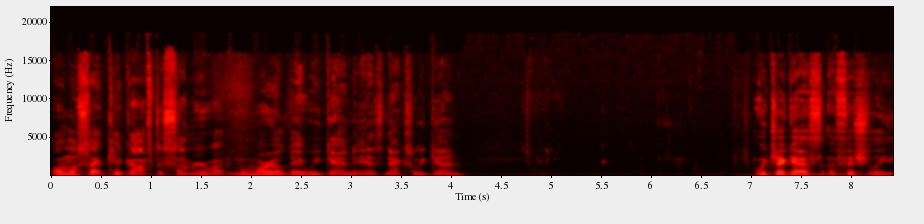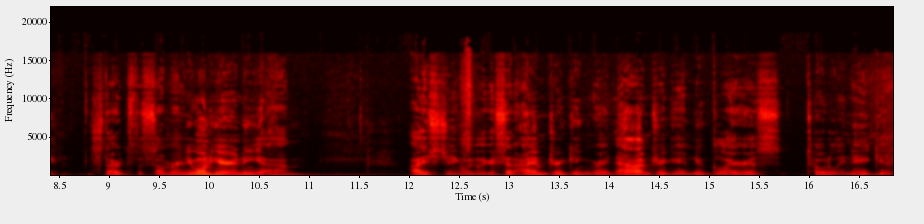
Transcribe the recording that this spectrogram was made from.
almost that kickoff to summer. What Memorial Day weekend is next weekend, which I guess officially starts the summer. You won't hear any um, ice jingling. Like I said, I am drinking right now. I'm drinking a New Glarus, totally naked.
